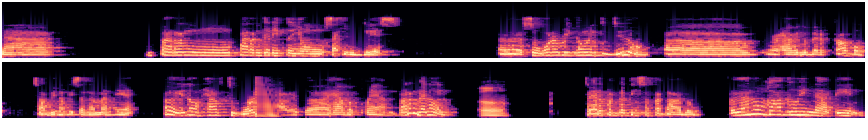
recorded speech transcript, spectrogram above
na parang parang ganito yung sa English. Uh, so what are we going to do? Uh, we're having a bit of trouble. Sabi ng isa naman eh, oh, you don't have to worry about it. Uh, I have a plan. Parang ganun. Oo. Pero pagdating sa Tagalog, ay anong gagawin natin?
